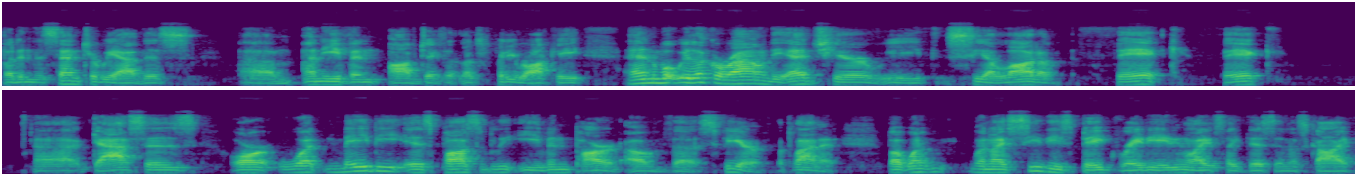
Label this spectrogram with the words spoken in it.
but in the center we have this um, uneven object that looks pretty rocky. And what we look around the edge here, we see a lot of thick, thick uh, gases, or what maybe is possibly even part of the sphere, the planet. But when when I see these big radiating lights like this in the sky,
